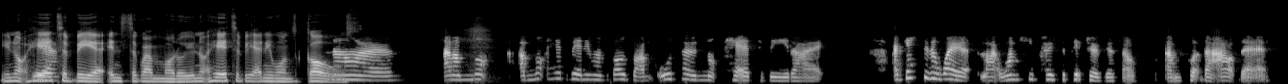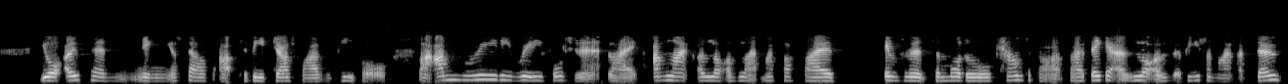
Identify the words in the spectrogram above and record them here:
You're not here to be an Instagram model. You're not here to be anyone's goals. No. And I'm not I'm not here to be anyone's goals, but I'm also not here to be like I guess in a way, like once you post a picture of yourself and put that out there, you're opening yourself up to be judged by other people. Like I'm really, really fortunate. Like unlike a lot of like my plus size influencer model counterparts, like they get a lot of abuse online. I don't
